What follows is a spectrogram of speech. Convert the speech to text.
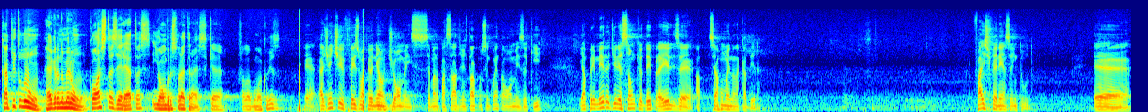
Capítulo 1, regra número 1, costas eretas e ombros para trás. Quer falar alguma coisa? É, a gente fez uma reunião de homens semana passada, a gente estava com 50 homens aqui, e a primeira direção que eu dei para eles é: se arruma ainda na cadeira. Faz diferença em tudo. É,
